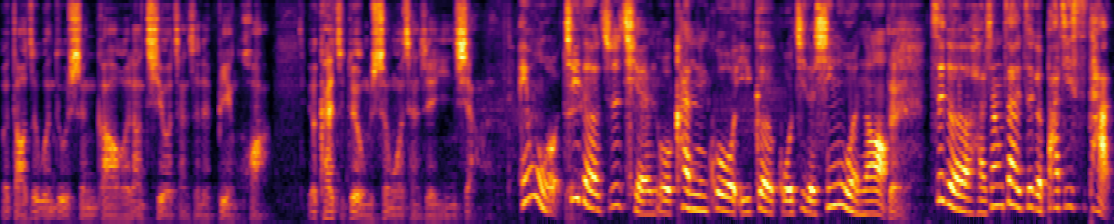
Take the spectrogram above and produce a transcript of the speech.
而导致温度升高，而让气候产生的变化，又开始对我们生活产生影响了。哎，我记得之前我看过一个国际的新闻哦，对，这个好像在这个巴基斯坦，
